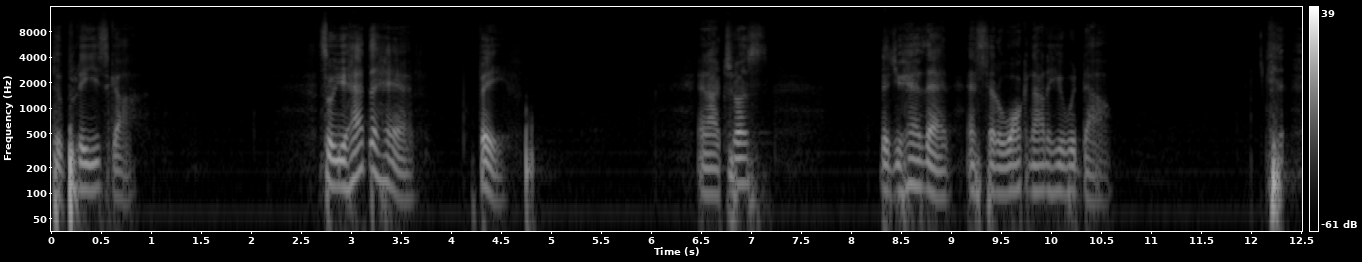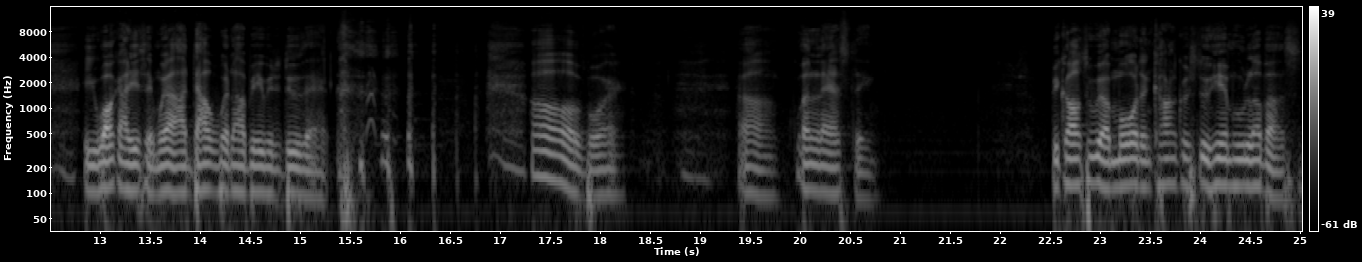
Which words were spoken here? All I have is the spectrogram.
to please God. So you have to have faith. And I trust that you have that instead of walking out of here with doubt. you walk out here saying, Well, I doubt whether I'll be able to do that. oh, boy. Uh, one last thing. Because we are more than conquerors through him who love us,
